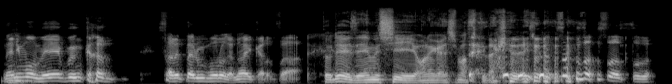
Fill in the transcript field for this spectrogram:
何も明文化されてるものがないからさ。とりあえず MC お願いしますってだけで。そうそうそうそう。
